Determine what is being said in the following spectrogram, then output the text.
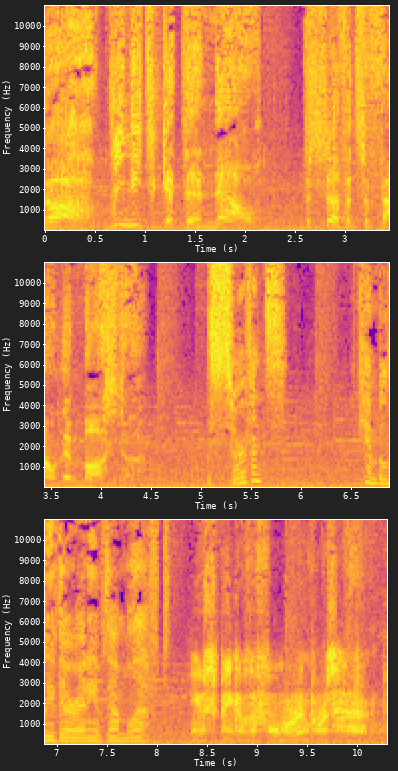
Ah, we need to get there now. The servants have found their master. The servants? I can't believe there are any of them left. You speak of the former Emperor's hand.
